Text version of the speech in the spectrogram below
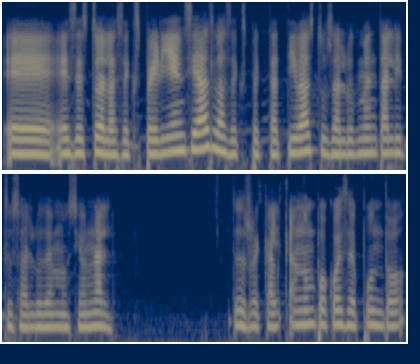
Eh, es esto de las experiencias, las expectativas, tu salud mental y tu salud emocional. Entonces, recalcando un poco ese punto,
